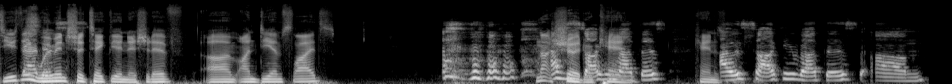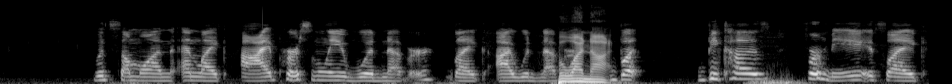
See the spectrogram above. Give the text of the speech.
Do you think That women is- should take the initiative um, on DM slides? Not should. I was talking about this. Can I was talking about this um with someone, and like I personally would never. Like I would never. but why not? But because for me, it's like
